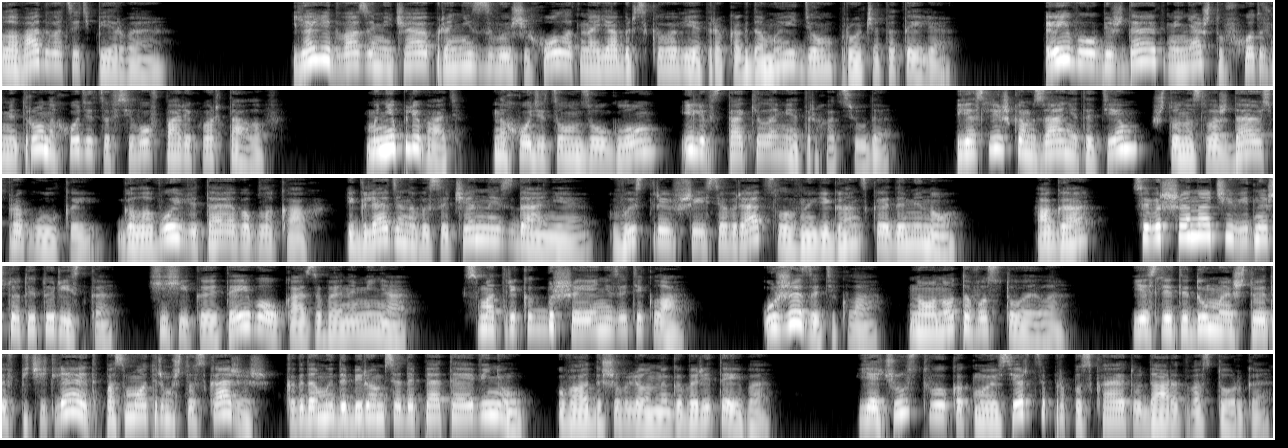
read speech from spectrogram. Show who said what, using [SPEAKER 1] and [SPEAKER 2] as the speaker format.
[SPEAKER 1] Глава 21. Я едва замечаю пронизывающий холод ноябрьского ветра, когда мы идем прочь от отеля. Эйва убеждает меня, что вход в метро находится всего в паре кварталов. Мне плевать, находится он за углом или в ста километрах отсюда. Я слишком занята тем, что наслаждаюсь прогулкой, головой витая в облаках и глядя на высоченные здания, выстроившиеся в ряд, словно гигантское домино. Ага, совершенно очевидно, что ты туристка. – хихикает Эйва, указывая на меня. «Смотри, как бы шея не затекла». «Уже затекла, но оно того стоило. Если ты думаешь, что это впечатляет, посмотрим, что скажешь, когда мы доберемся до Пятой авеню», – воодушевленно говорит Эйва. Я чувствую, как мое сердце пропускает удар от восторга.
